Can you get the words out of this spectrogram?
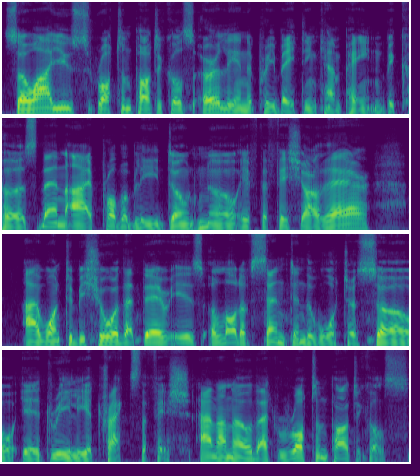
So I use rotten particles early in the pre-baiting campaign because then I probably don't know if the fish are there. I want to be sure that there is a lot of scent in the water so it really attracts the fish. And I know that rotten particles,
